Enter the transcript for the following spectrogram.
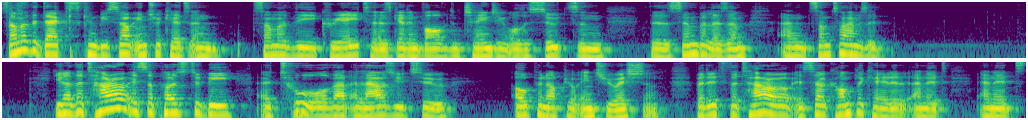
some of the decks can be so intricate and some of the creators get involved in changing all the suits and the symbolism and sometimes it you know the tarot is supposed to be a tool that allows you to open up your intuition. But if the tarot is so complicated and it and it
